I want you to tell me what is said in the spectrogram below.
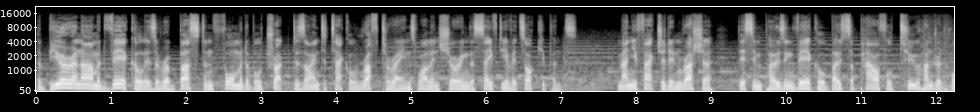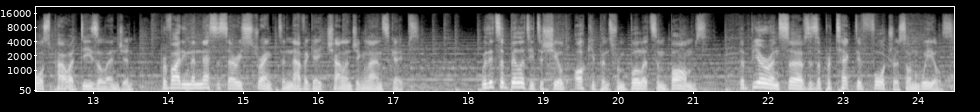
The Buran Armored Vehicle is a robust and formidable truck designed to tackle rough terrains while ensuring the safety of its occupants. Manufactured in Russia, this imposing vehicle boasts a powerful 200 horsepower diesel engine, providing the necessary strength to navigate challenging landscapes. With its ability to shield occupants from bullets and bombs, the Buran serves as a protective fortress on wheels,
